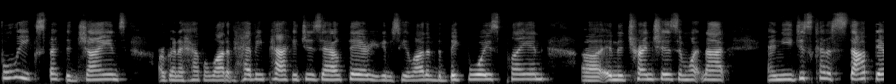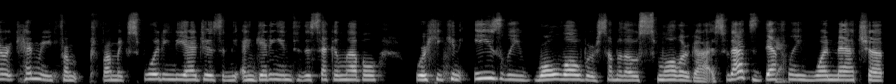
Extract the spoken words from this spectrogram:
fully expect the Giants are going to have a lot of heavy packages out there. You're going to see a lot of the big boys playing uh, in the trenches and whatnot. And you just got to stop Derrick Henry from, from exploiting the edges and, and getting into the second level where he can easily roll over some of those smaller guys. So that's definitely yeah. one matchup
